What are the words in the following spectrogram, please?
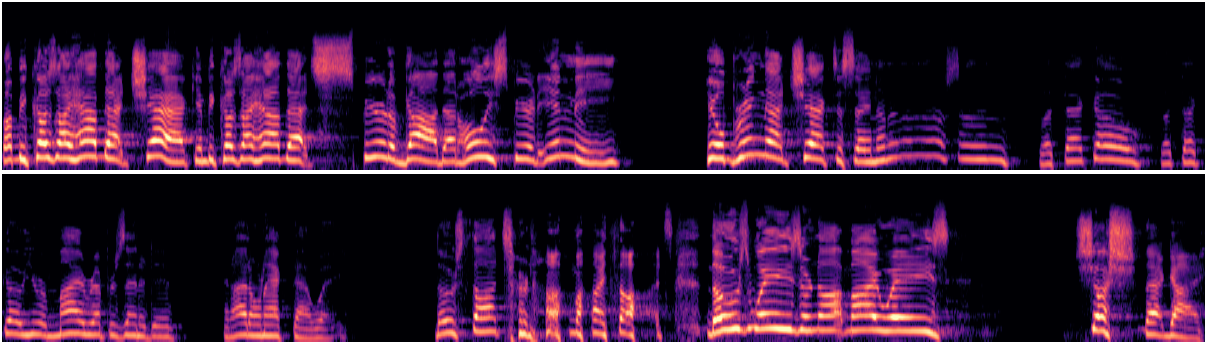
But because I have that check and because I have that Spirit of God, that Holy Spirit in me, He'll bring that check to say, No, no, no, no, son, let that go. Let that go. You are my representative and I don't act that way. Those thoughts are not my thoughts. Those ways are not my ways. Shush that guy.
